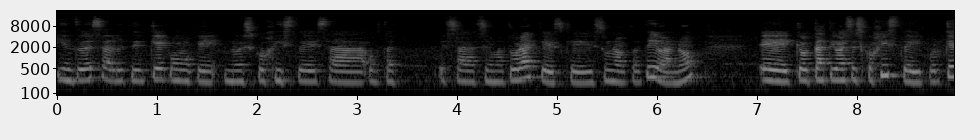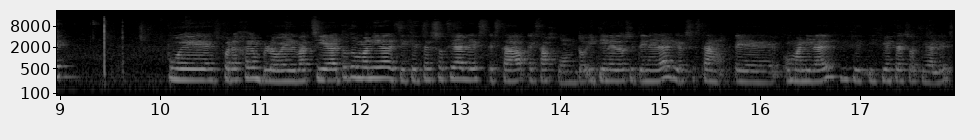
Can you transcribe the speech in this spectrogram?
Y entonces al decir que como que no escogiste esa esa asignatura que es que es una optativa, ¿no? Eh, ¿Qué optativas escogiste y por qué? Pues, por ejemplo, el Bachillerato de Humanidades y Ciencias Sociales está, está junto y tiene dos itinerarios. Están eh, Humanidades y Ciencias Sociales.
